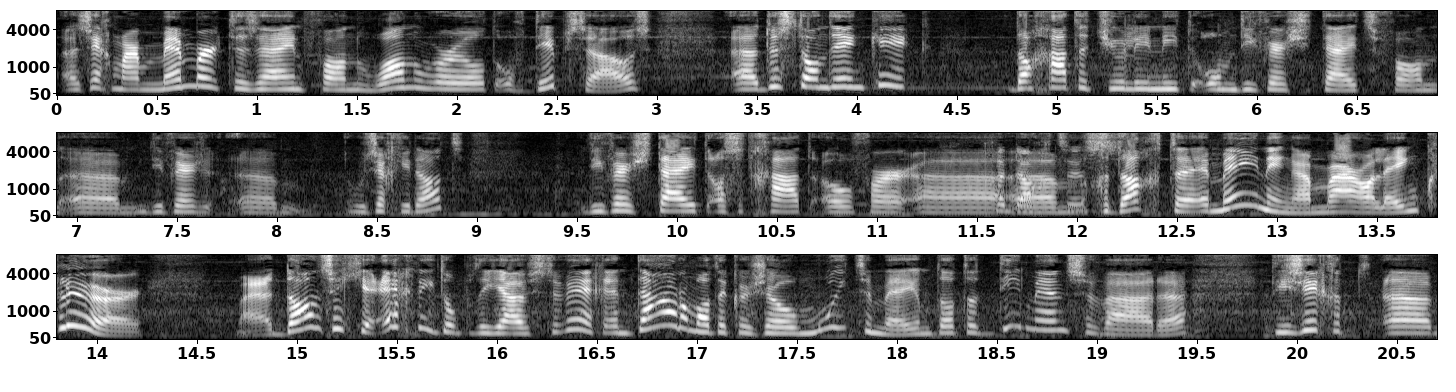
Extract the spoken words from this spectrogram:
eh, zeg maar member te zijn van One World of Dipsaus. Eh, dus dan denk ik, dan gaat het jullie niet om diversiteit van, ehm, divers, hoe zeg je dat? Diversiteit als het gaat over gedachten en meningen, maar alleen kleur. Maar ja, dan zit je echt niet op de juiste weg. En daarom had ik er zo moeite mee, omdat het die mensen waren die zich het. ehm,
